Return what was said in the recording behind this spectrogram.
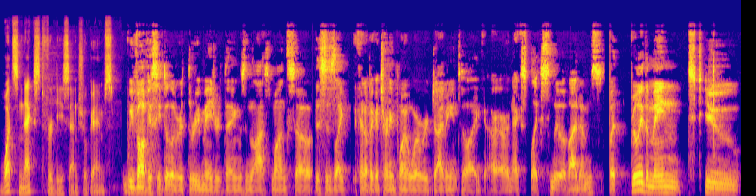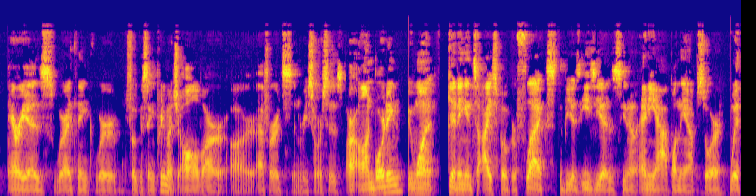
what's next for Decentral Games? We've obviously delivered three major things in the last month, so this is like kind of like a turning point where we're diving into like our, our next like slew of items. But really, the main two areas where I think we're focusing pretty much all of our our efforts and resources are onboarding. We want getting into Ice Poker Flex to be as easy as you know any app on the App Store with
